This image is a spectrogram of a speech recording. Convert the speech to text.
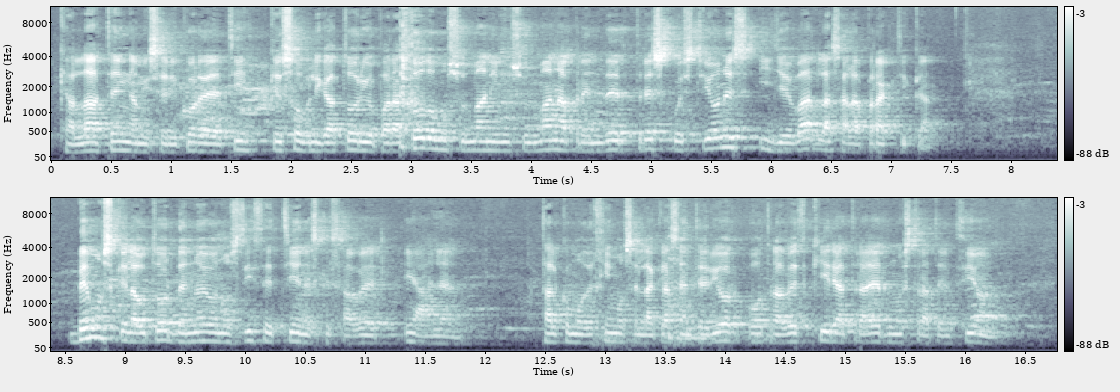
que Allah tenga misericordia de ti, que es obligatorio para todo musulmán y musulmana aprender tres cuestiones y llevarlas a la práctica. Vemos que el autor de nuevo nos dice tienes que saber, y alam. Tal como dijimos en la clase anterior, otra vez quiere atraer nuestra atención.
